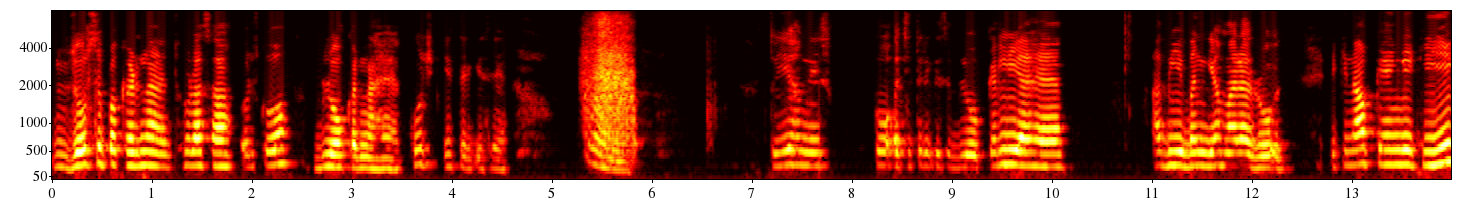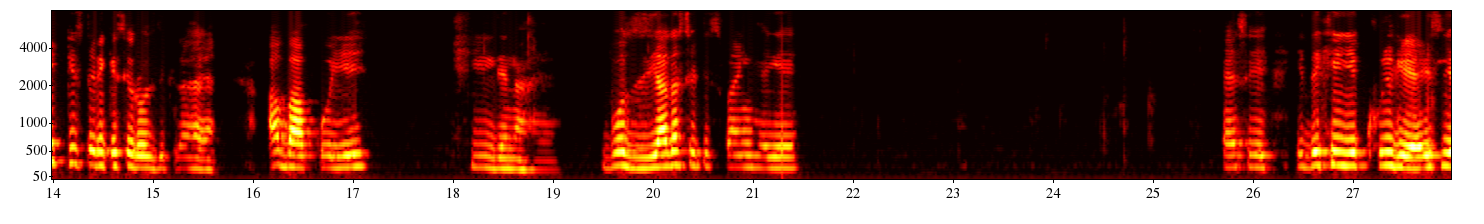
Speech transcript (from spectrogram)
ज़ोर से पकड़ना है थोड़ा सा और इसको ब्लो करना है कुछ इस तरीके से। तो ये हमने इसको अच्छी तरीके से ब्लो कर लिया है। अब ये बन गया हमारा रोज। लेकिन आप कहेंगे कि ये किस तरीके से रोज दिख रहा है? अब आपको ये छील देना है। बहुत ज़्यादा सेटिस्फाइंग है ये। ऐसे, ये देखिए, ये खुल गया है, इसलिए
